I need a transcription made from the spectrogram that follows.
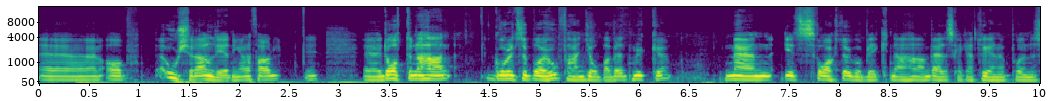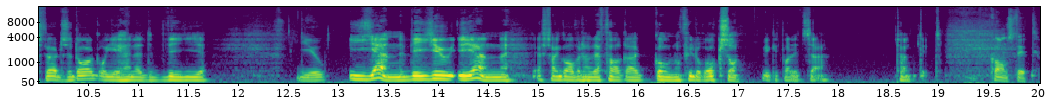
eh, av okända anledningar i alla fall. Eh, dottern och han går inte så bra ihop för han jobbar väldigt mycket. Men i ett svagt ögonblick när han väl ska gratulera henne på hennes födelsedag och ge henne ett vi Jo. igen, vi ju igen. Efter han gav henne det förra gången hon fyllde också. Vilket var lite så här töntigt. Konstigt.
